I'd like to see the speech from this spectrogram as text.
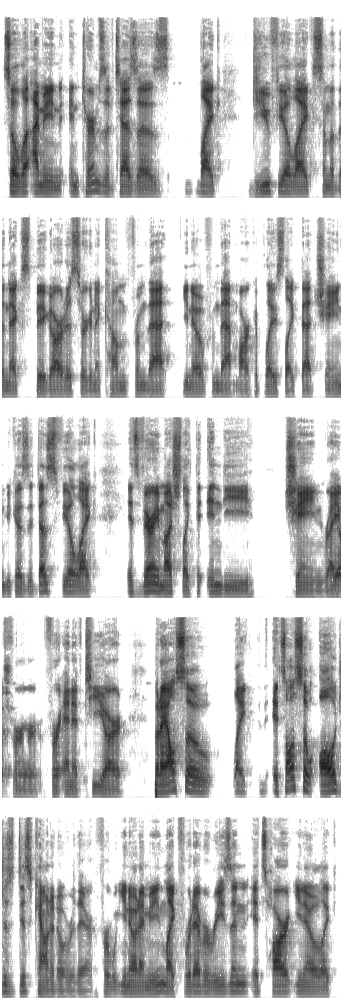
So I mean, in terms of Tezos, like do you feel like some of the next big artists are going to come from that you know from that marketplace like that chain? Because it does feel like it's very much like the indie chain right yep. for for nft art. But i also like it's also all just discounted over there for you know what i mean? Like for whatever reason it's hard you know like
